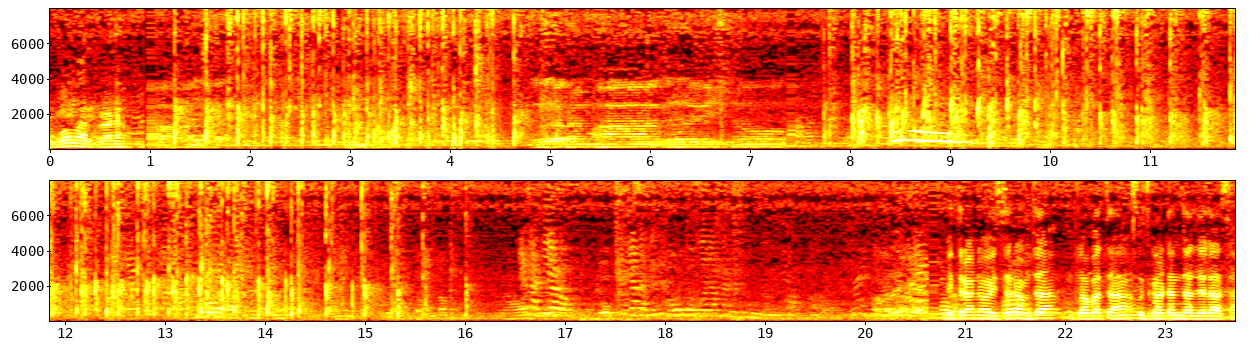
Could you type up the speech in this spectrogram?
उभो मार प्रणव मित्रांनो हैसर आमचा क्लबाचा उद्घाटन झालेला असा.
